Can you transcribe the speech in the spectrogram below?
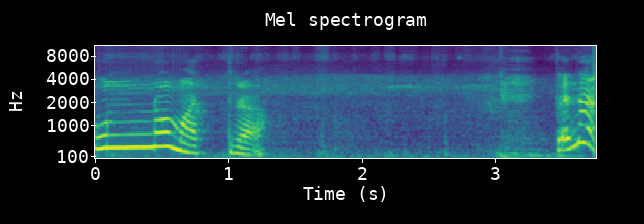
পূর্ণমাত্রা। তাই না?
